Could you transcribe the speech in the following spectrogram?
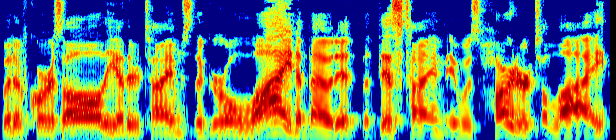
But of course, all the other times the girl lied about it, but this time it was harder to lie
